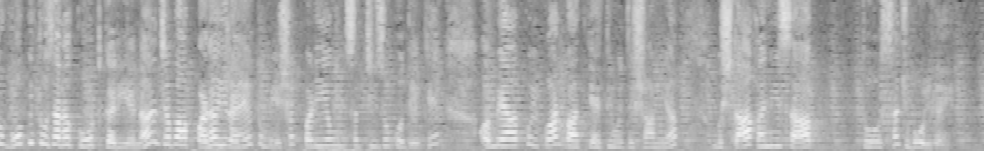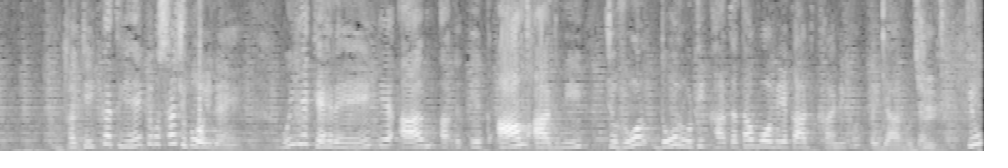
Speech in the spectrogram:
تو وہ بھی تو ذرا کوٹ کریے نا جب آپ پڑھ ہی رہے ہیں تو بے شک پڑھیے ان سب چیزوں کو دیکھیں۔ اور میں آپ کو ایک اور بات کہتی ہوں اتشامیہ مشتاق انی صاحب تو سچ بول گئے۔ جی۔ حقیقت یہ ہے کہ وہ سچ بول گئے ہیں۔ وہ یہ کہہ رہے ہیں کہ ایک عام آدمی جو دو روٹی کھاتا تھا وہ اب ایک آدھ کھانے کو تیار ہو جائے۔ جی۔ کیوں؟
